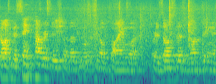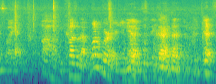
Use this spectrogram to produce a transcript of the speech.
gone through the same conversation with other people, you know, applying what, or a zone says one thing, it's like, oh, because of that one word, you know? Exactly. Yes,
